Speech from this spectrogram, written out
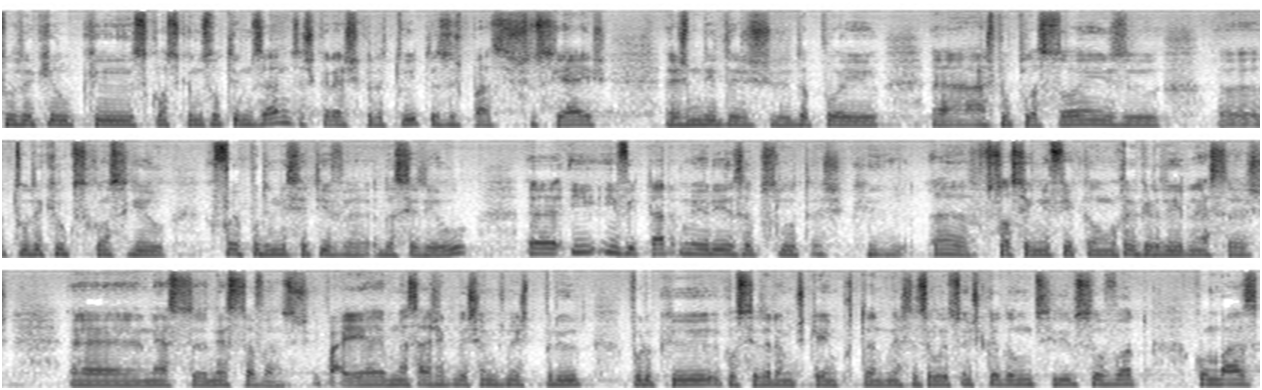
tudo aquilo que se conseguiu nos últimos anos, as creches gratuitas, os passos sociais, as medidas de apoio ah, às populações, ah, tudo aquilo que se conseguiu, que foi por iniciativa da CDU, ah, e evitar maiorias absolutas que ah, só significam regredir nessas, nessa, nesses avanços. E, pá, é a mensagem que deixamos neste período, porque consideramos que é importante nestas eleições cada um decidir o seu voto com base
